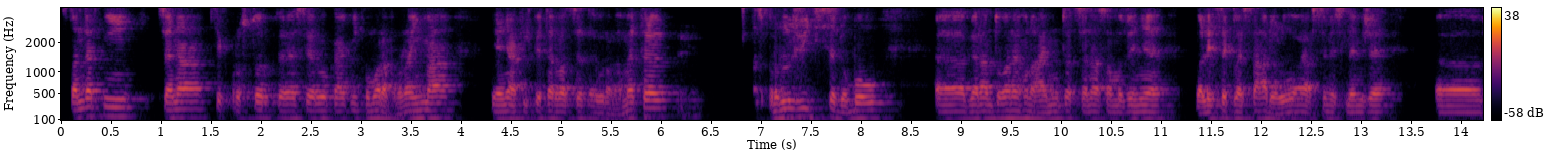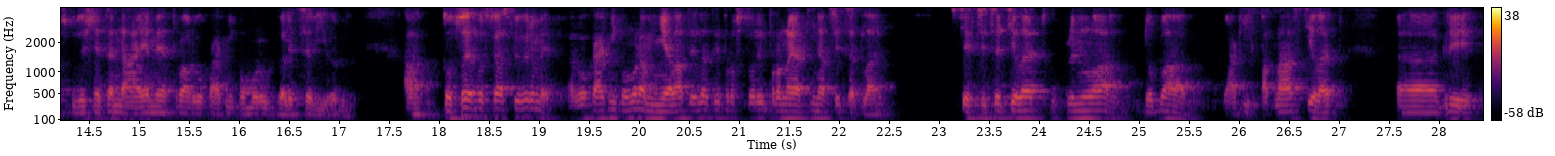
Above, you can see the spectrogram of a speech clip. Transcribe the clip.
Standardní cena těch prostor, které si advokátní komora pronajímá, je nějakých 25 euro na metr. A s prodlužující se dobou garantovaného nájmu ta cena samozřejmě velice klesá dolů a já si myslím, že eh, skutečně ten nájem je pro advokátní komoru velice výhodný. A to, co je potřeba si uvědomit, advokátní komora měla tyhle ty prostory pronajatý na 30 let. Z těch 30 let uplynula doba nějakých 15 let, eh, kdy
